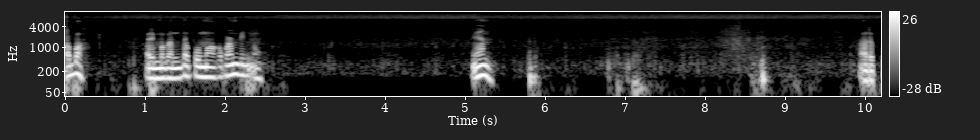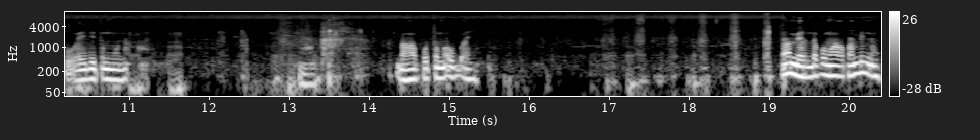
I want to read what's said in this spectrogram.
Aba, ay maganda po mga kaparambin. Oh. Ayan. Ara po ay dito muna. Ayan. Baka po tumaob ay. Ah, meron na po mga kaparambin. Oh.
